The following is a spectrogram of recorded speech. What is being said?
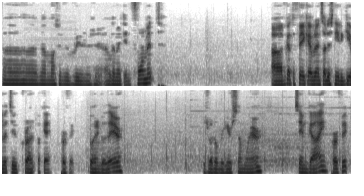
Uh, now must eliminate informant. Uh, I've got the fake evidence. I just need to give it to Crush. Okay, perfect. Go ahead and go there. He's right over here somewhere. Same guy. Perfect.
